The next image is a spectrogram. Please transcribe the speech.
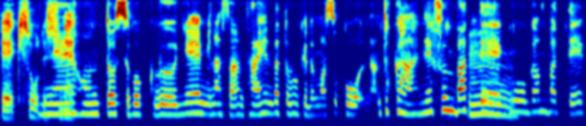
てきそうですね。本当すごくね皆さん大変だと思うけど、まあ、そこをなんとかね踏ん張って、うんもう頑張って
